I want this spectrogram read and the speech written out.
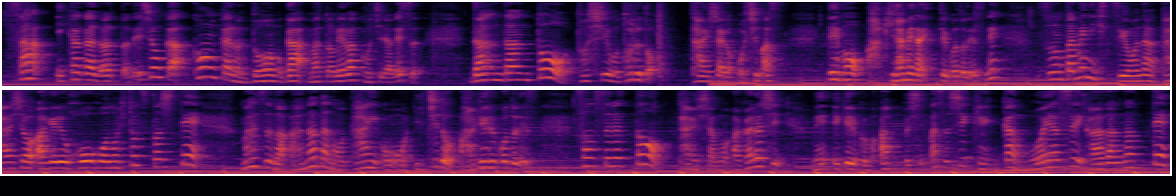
さあいかがだったでしょうか？今回の動画まとめはこちらです。だんだんと年を取ると代謝が落ちます。でも諦めないということですね。そのために必要な代謝を上げる方法の一つとしてまずはあなたの体温を一度上げることです。そうすると代謝も上がるし免疫力もアップしますし結果燃えやすい体になって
